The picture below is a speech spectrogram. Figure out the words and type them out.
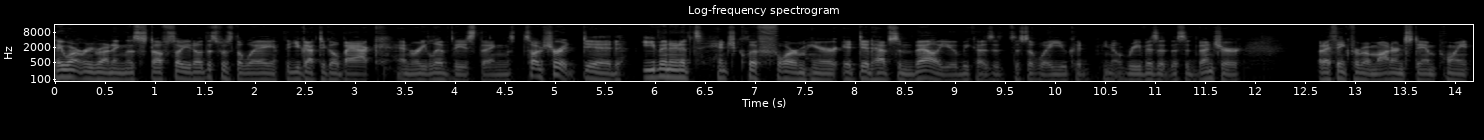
They weren't rerunning this stuff. So, you know, this was the way that you got to go back and relive these things. So I'm sure it did, even in its Hinchcliffe form here, it did have some value because it's just a way you could, you know, revisit this adventure. But I think from a modern standpoint,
